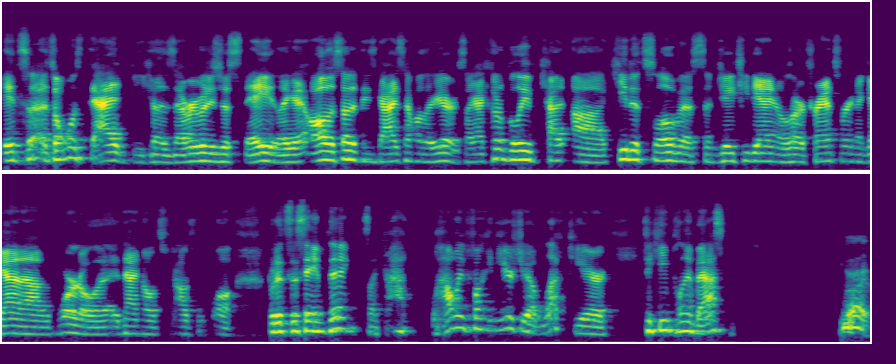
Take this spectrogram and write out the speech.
it's uh, it's almost dead because everybody's just stayed. Like all of a sudden, these guys have other years. Like I couldn't believe uh, Kedon Slovis and JT Daniels are transferring again out of the portal, and I know it's college football, but it's the same thing. It's like, God, how many fucking years do you have left here to keep playing basketball? Right.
